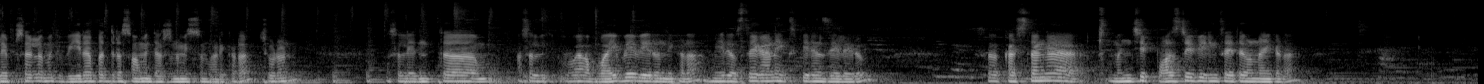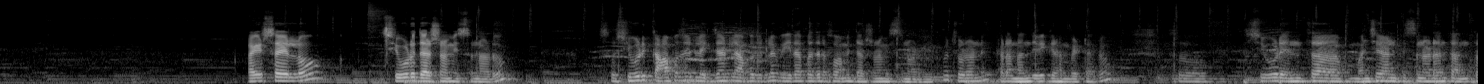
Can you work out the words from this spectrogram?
లెఫ్ట్ సైడ్లో మీకు వీరభద్ర స్వామి దర్శనం ఇస్తున్నాడు ఇక్కడ. చూడండి. అసలు ఎంత అసలు వైబే వేరుంది ఇక్కడ. మీరు వస్తే కానీ ఎక్స్పీరియన్స్ చేయలేరు. సో ఖచ్చితంగా మంచి పాజిటివ్ ఫీలింగ్స్ అయితే ఉన్నాయి ఇక్కడ. రైట్ సైడ్లో శివుడు దర్శనం ఇస్తున్నాడు సో శివుడికి ఆపోజిట్లో ఎగ్జాక్ట్లీ ఆపోజిట్లో వీరభద్ర స్వామి దర్శనం ఇస్తున్నాడు మీకు. చూడండి ఇక్కడ నంది విగ్రహం పెట్టారు. సో శివుడు ఎంత మంచిగా అనిపిస్తున్నాడు అంత అంత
